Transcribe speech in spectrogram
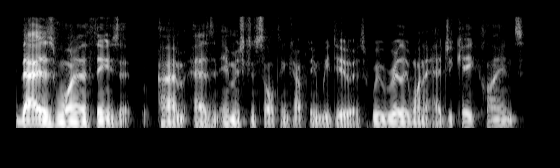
that is one of the things that, um, as an image consulting company, we do is we really want to educate clients.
